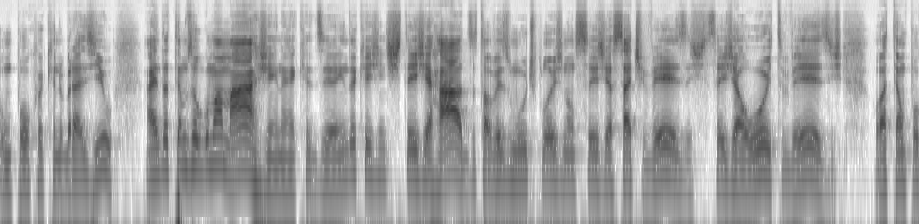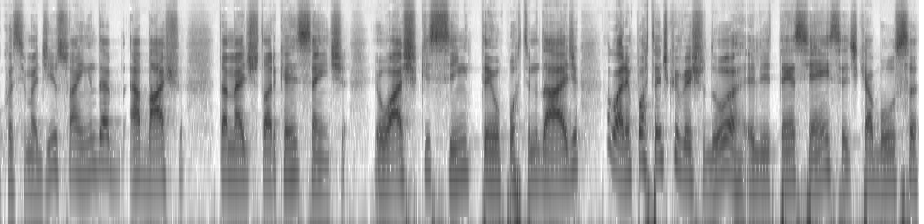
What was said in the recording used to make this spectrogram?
um pouco aqui no Brasil, ainda temos alguma margem, né? Quer dizer, ainda que que a gente esteja errado, talvez o múltiplo hoje não seja sete vezes, seja oito vezes, ou até um pouco acima disso, ainda é abaixo da média histórica recente. Eu acho que sim, tem oportunidade. Agora, é importante que o investidor ele tenha ciência de que a bolsa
